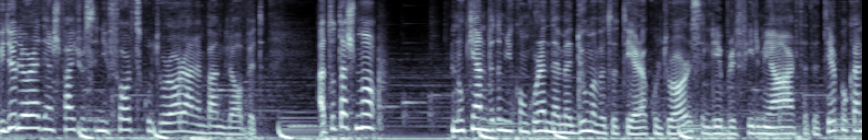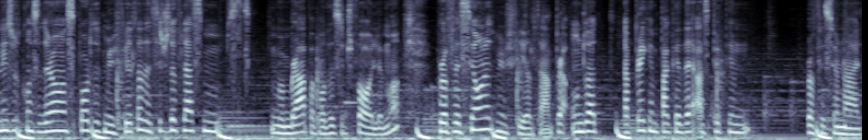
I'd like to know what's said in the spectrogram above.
videolojërat janë shfaqur si një forcë kulturore anembanë globit. Ato tashmë nuk janë vetëm një konkurrente ndaj mediumeve të tjera kulturore si libri, filmi, arti e të tjerë, por kanë nisur të konsiderohen sporte të mirëfillta dhe siç do flasim më mbrapa apo dhe siç folëm, ë, profesione të mirëfillta. Pra, unë dua ta prekim pak edhe aspektin profesional.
